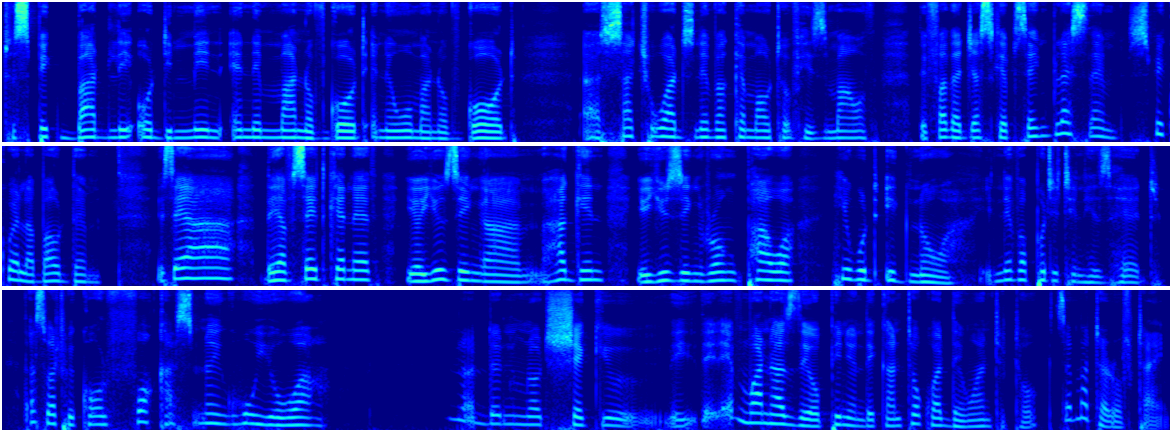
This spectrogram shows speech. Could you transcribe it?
to speak badly or demean any man of God, any woman of God, uh, such words never came out of his mouth. The father just kept saying, Bless them, speak well about them. He said, Ah, they have said, Kenneth, you're using um, Hagin, you're using wrong power. He would ignore, he never put it in his head. That's what we call focus, knowing who you are not them not shake you. They, they, everyone has their opinion. They can talk what they want to talk. It's a matter of time.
